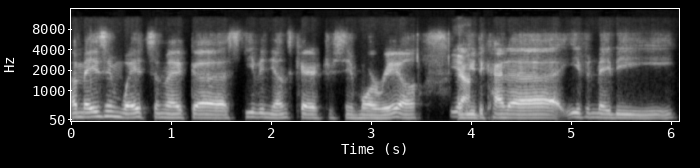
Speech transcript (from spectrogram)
amazing way to make uh, Steven Yeun's character seem more real. Yeah. and you to kind of even maybe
